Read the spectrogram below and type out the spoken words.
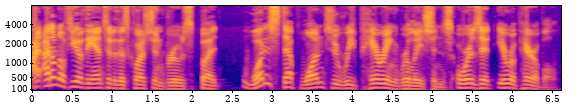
I, I don't know if you have the answer to this question, Bruce, but what is step one to repairing relations, or is it irreparable?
